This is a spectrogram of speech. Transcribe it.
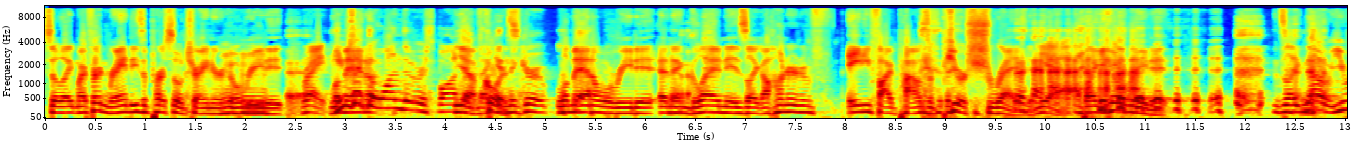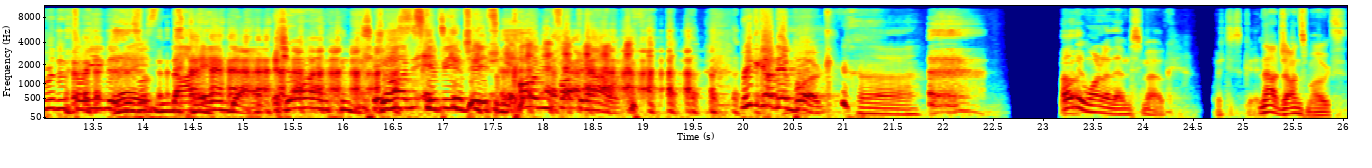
So, like my friend Randy's a personal trainer. He'll read it. Right. He was like the one that responded Yeah, of like, course. in the group. Lamanna will read it, and then Glenn is like 185 pounds of pure shred. Yeah. like he'll read it. It's like, no, you were the three that this was not aimed at. John, John, Jason, Skippy, and Skippy. Jason, I'm calling you fucking out. read the goddamn book. Uh, only one of them smoke, which is good. No, John smokes.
